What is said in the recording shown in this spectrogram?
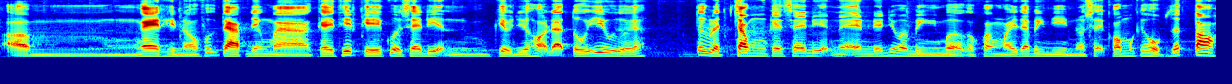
ờm, nghe thì nó phức tạp nhưng mà cái thiết kế của xe điện kiểu như họ đã tối ưu rồi á. Tức là trong cái xe điện này em nếu như mà mình mở cái khoang máy ra mình nhìn nó sẽ có một cái hộp rất to.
